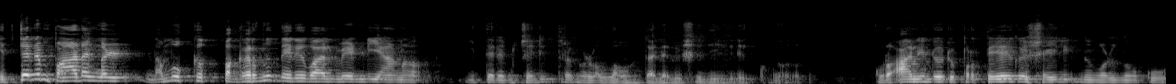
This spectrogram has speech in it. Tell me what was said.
ഇത്തരം പാഠങ്ങൾ നമുക്ക് പകർന്നു തരുവാൻ വേണ്ടിയാണ് ഇത്തരം ചരിത്രങ്ങൾ അള്ളാഹു തല വിശദീകരിക്കുന്നത്. ഖുർആാനിന്റെ ഒരു പ്രത്യേക ശൈലി നിങ്ങൾ നോക്കൂ.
